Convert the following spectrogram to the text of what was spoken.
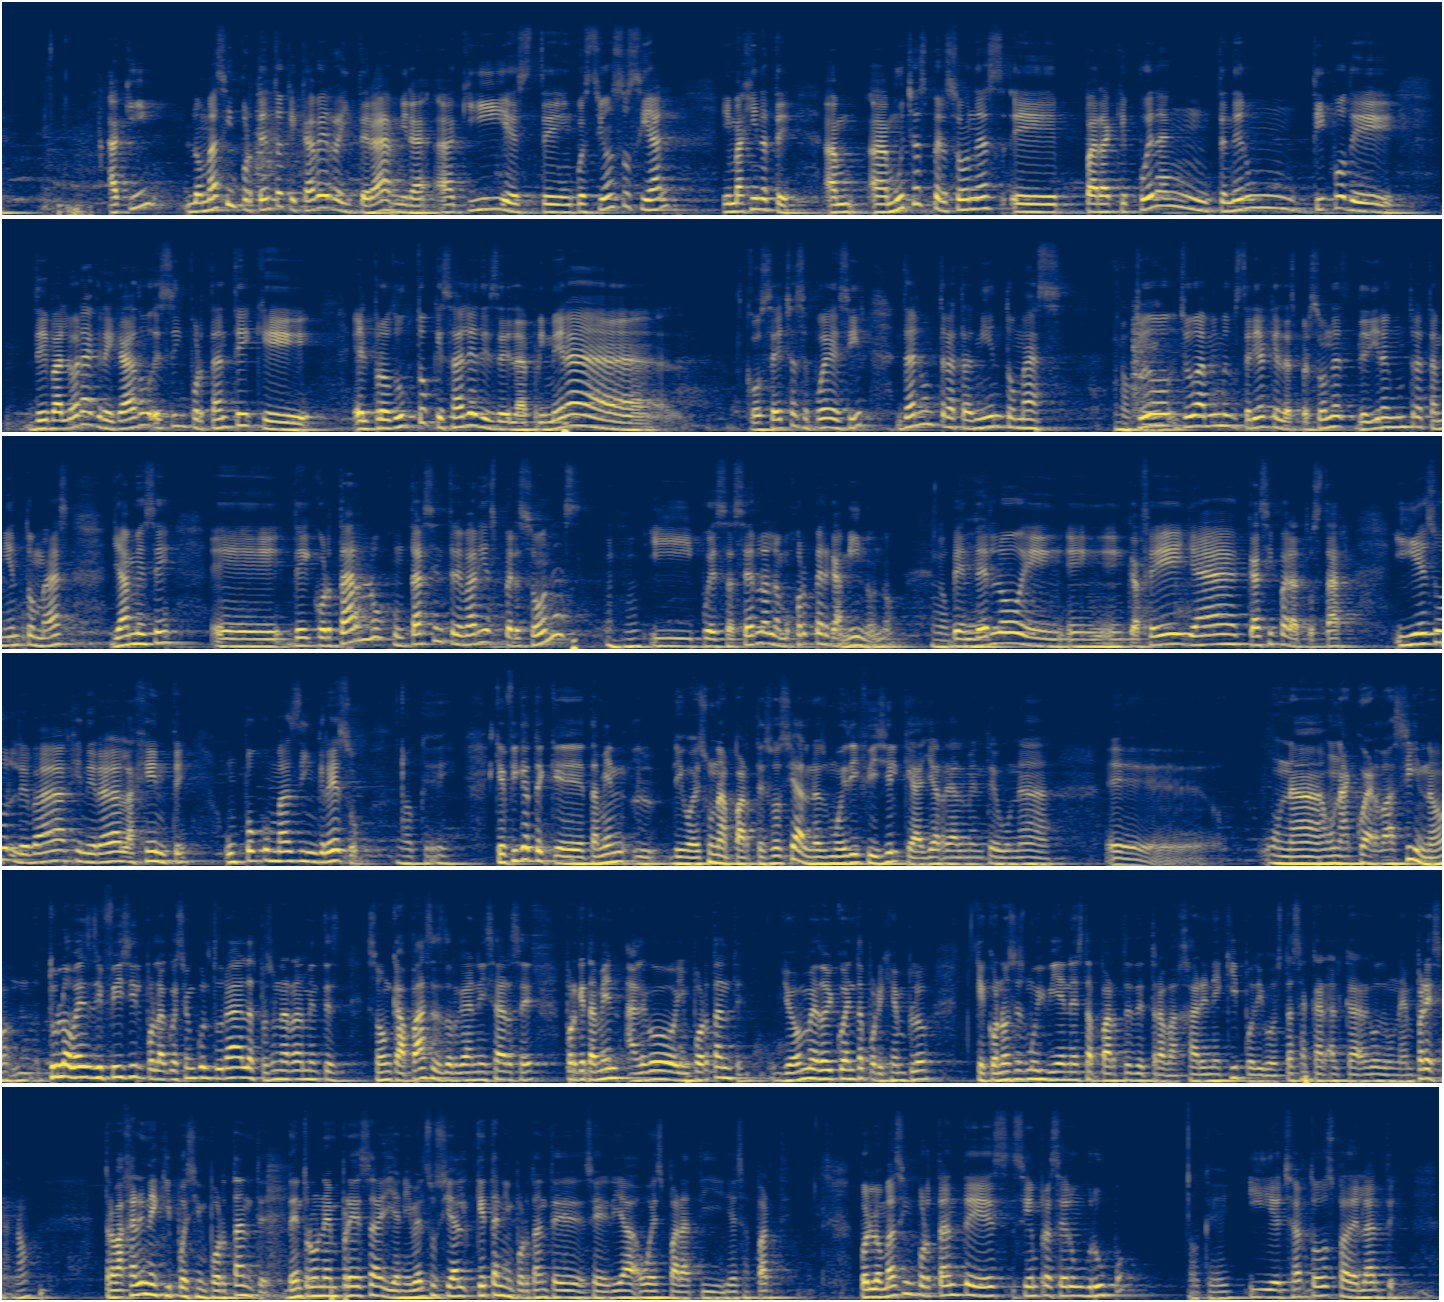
Aquí lo más importante que cabe reiterar, mira, aquí este, en cuestión social, imagínate, a, muchas personas eh, para que puedan tener un tipo de, de valor agregado, es importante que el producto que sale desde la primera cosecha, se puede decir, darle un tratamiento más. Yo, yo a mí me gustaría que las personas le dieran un tratamiento más, llámese eh, de cortarlo, juntarse entre varias personas y pues hacerlo a lo mejor pergamino, ¿no? Venderlo en, en, café ya casi para tostar. Y eso le va a generar a la gente un poco más de ingreso. Ok. Que fíjate que también, digo, es una parte social, no es muy difícil que haya realmente una, eh, una, un acuerdo así, ¿no? Tú lo ves difícil por la cuestión cultural, las personas realmente son capaces de organizarse, porque también algo importante, yo me doy cuenta, por ejemplo, que conoces muy bien esta parte de trabajar en equipo, digo, estás a al cargo de una empresa, ¿no? Trabajar en equipo es importante. Dentro de una empresa y a nivel social, ¿qué tan importante sería o es para ti esa parte? Pues lo más importante es siempre hacer un grupo y echar todos para adelante.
